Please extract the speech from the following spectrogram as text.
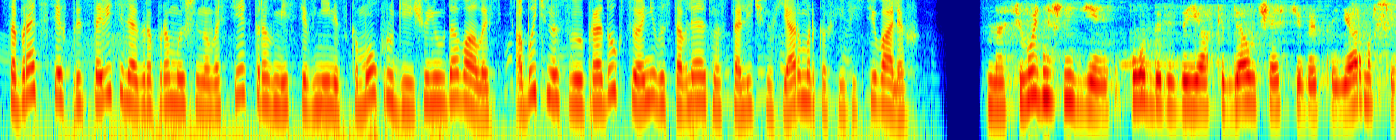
Собрать всех представителей агропромышленного сектора вместе в Ненецком округе еще не удавалось. Обычно свою продукцию они выставляют на столичных ярмарках и фестивалях. На сегодняшний день подали заявки для участия в этой ярмарке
